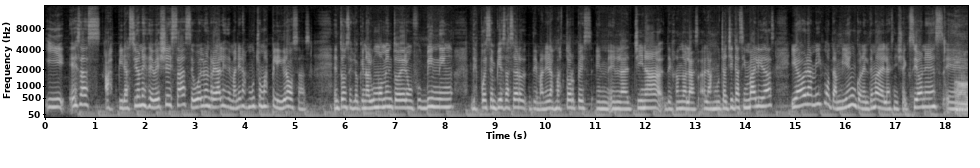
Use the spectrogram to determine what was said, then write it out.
y esas aspiraciones de belleza se vuelven reales de maneras mucho más peligrosas. Entonces, lo que en algún momento era un food binding, después se empieza a hacer de maneras más torpes en, en la China, dejando a las, a las muchachitas inválidas. Y ahora mismo también con el tema de las inyecciones eh, Ah,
